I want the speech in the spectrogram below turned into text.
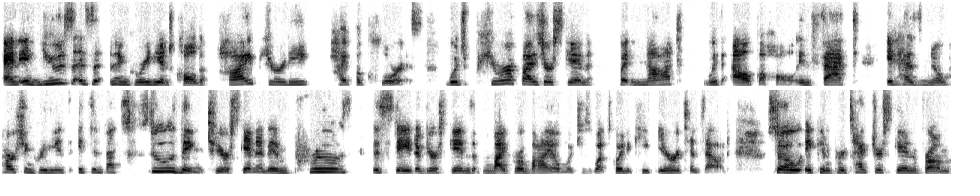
And it uses an ingredient called high purity hypochlorous, which purifies your skin, but not with alcohol. In fact, it has no harsh ingredients. It's in fact soothing to your skin and it improves the state of your skin's microbiome, which is what's going to keep irritants out. So it can protect your skin from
